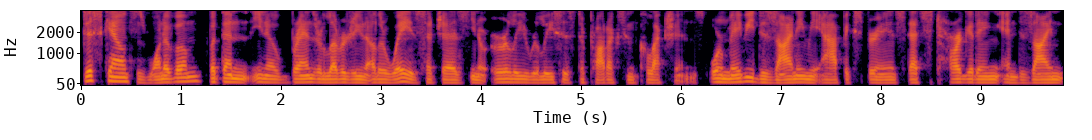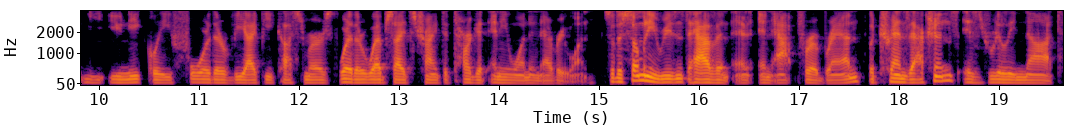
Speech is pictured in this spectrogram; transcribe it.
Discounts is one of them, but then you know brands are leveraging in other ways, such as you know early releases to products and collections, or maybe designing the app experience that's targeting and designed uniquely for their VIP customers, where their website's trying to target anyone and everyone. So there's so many reasons to have an, an, an app for a brand, but transactions is really not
